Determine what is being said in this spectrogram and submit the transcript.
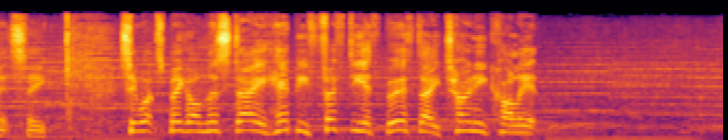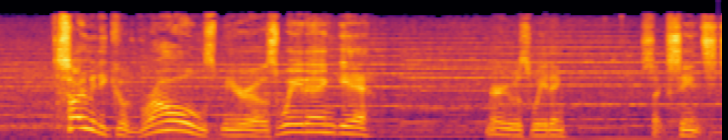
Let's see. See what's big on this day. Happy 50th birthday, Toni Collette. So many good roles. Muriel's wedding. Yeah, Muriel's wedding. Sixth Sense,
